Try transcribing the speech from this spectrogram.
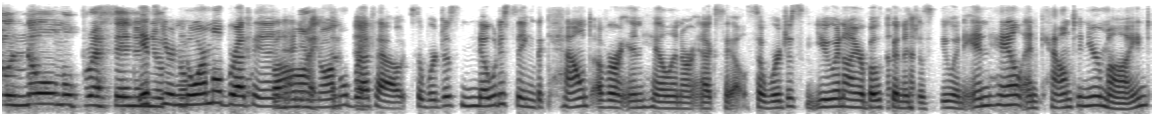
your normal breath in and it's your, your normal breath in right, and your normal okay. breath out. So we're just noticing the count of our inhale and our exhale. So we're just you and I are both going to just do an inhale and count in your mind.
